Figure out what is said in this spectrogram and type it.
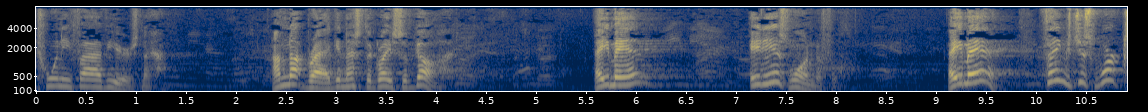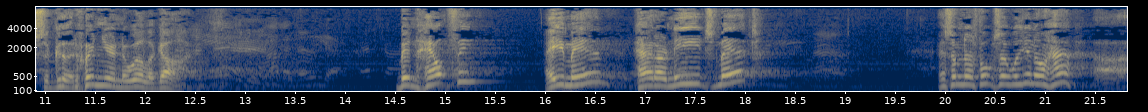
25 years now. I'm not bragging, that's the grace of God. Amen? It is wonderful. Amen. Things just work so good when you're in the will of God. Been healthy. Amen. Had our needs met. And sometimes folks say, well, you know, how, uh,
